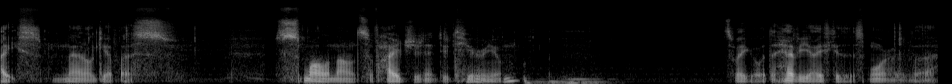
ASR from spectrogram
ice. And that'll give us small amounts of hydrogen and deuterium. That's why I go with the heavy ice because it's more of a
